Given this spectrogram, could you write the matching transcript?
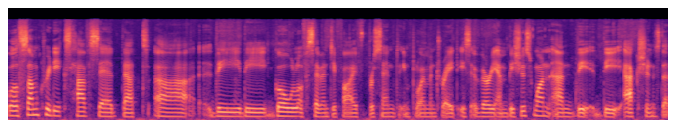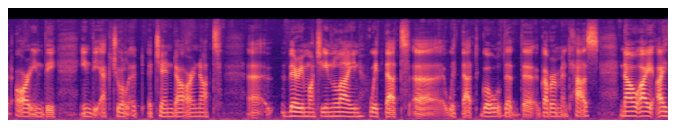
Well, some critics have said that uh, the the goal of 75% employment rate is a very ambitious one, and the the actions that are in the in the actual agenda are not. Uh, very much in line with that uh, with that goal that the government has. Now, I I,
